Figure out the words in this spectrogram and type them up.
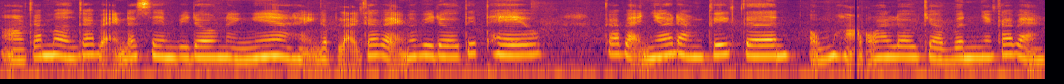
Ờ, cảm ơn các bạn đã xem video này nha. Hẹn gặp lại các bạn ở video tiếp theo. Các bạn nhớ đăng ký kênh ủng hộ alo trà vinh nha các bạn.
